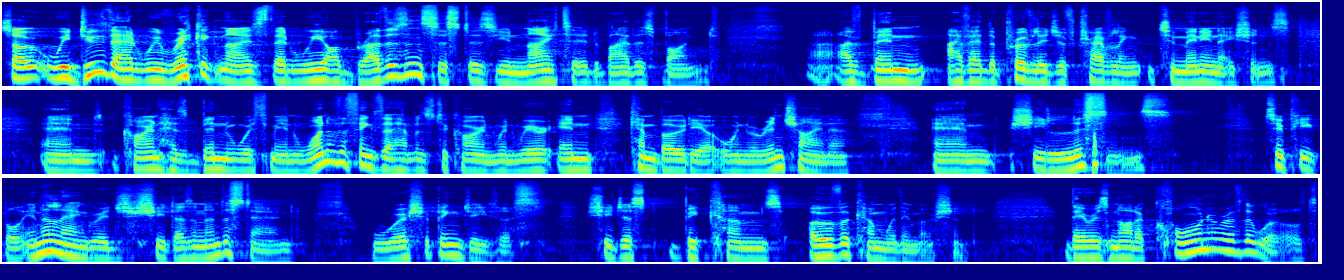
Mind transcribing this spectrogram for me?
So we do that, we recognize that we are brothers and sisters united by this bond. Uh, I've, been, I've had the privilege of traveling to many nations, and Karen has been with me. And one of the things that happens to Karen when we're in Cambodia or when we're in China, and she listens to people in a language she doesn't understand, worshiping Jesus, she just becomes overcome with emotion. There is not a corner of the world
